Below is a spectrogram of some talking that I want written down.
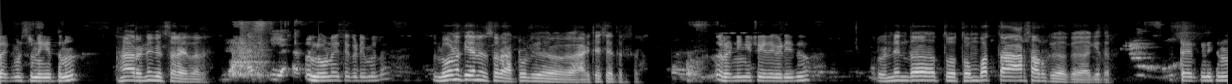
Documents ನನಗೆ ಐತನ? ಹಾ ರನ್ನಿಂಗ್ ಐತೆ ಸರ್ ಇಲ್ಲ ರೀ ಲೋನ್ ಐತೆ ಗಾಡಿ ಮೇಲೆ? ಲೋನ್ ಅಂತ ಏನಿಲ್ಲ ಸರ್ ಆಟೋ ಅಡಿಕೆ ಐತ್ರಿ ಸರ್ ರನ್ನಿಂಗ್ ಎಷ್ಟಾಗಿದೆ ಗಾಡಿ ಇದು? ರನ್ನಿಂದ ತೊಂಬತ್ತಾರು ಸಾವಿರ ಆಗಿದೆ ರೀ ಟೈರ್ ಕಂಡೀಷನ್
